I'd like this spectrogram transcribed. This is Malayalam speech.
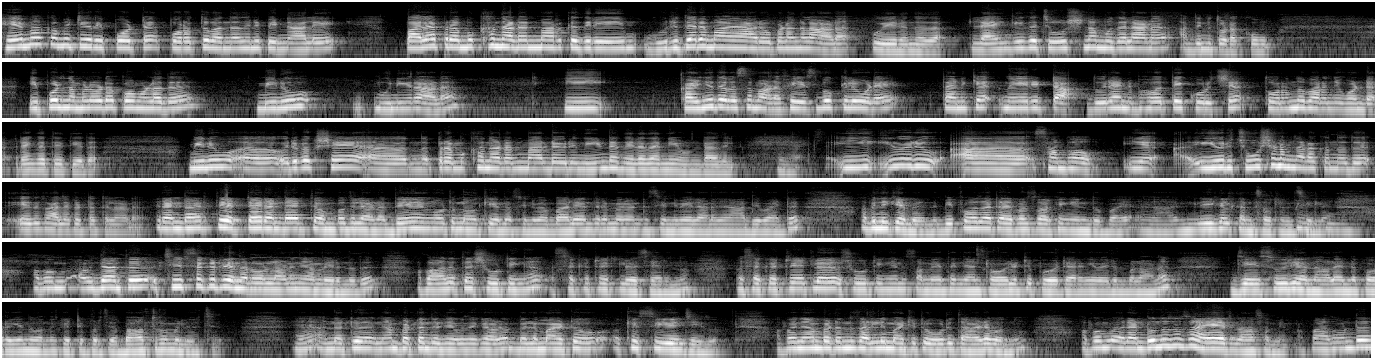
ഹേമ കമ്മിറ്റി റിപ്പോർട്ട് പുറത്തു വന്നതിന് പിന്നാലെ പല പ്രമുഖ നടന്മാർക്കെതിരെയും ഗുരുതരമായ ആരോപണങ്ങളാണ് ഉയരുന്നത്. ലൈംഗിക ചൂഷണം മുതലാണ് അതിന് തുടക്കവും. ഇപ്പോൾ നമ്മളോടൊപ്പം ഉള്ളത് മിനു മുനീറാണ്. ഈ കഴിഞ്ഞ ദിവസമാണ് ഫേസ്ബുക്കിലൂടെ തനിക്ക് നേരിട്ട ദുരനുഭവത്തെക്കുറിച്ച് തുറന്നു പറഞ്ഞുകൊണ്ട് രംഗത്തെത്തിയത്. മിനു ഒരുപക്ഷെ പ്രമുഖ നടന്മാരുടെ ഒരു നീണ്ട നിര തന്നെ ഉണ്ട് അതിൽ. ഈ ഈ ഒരു സംഭവം ഈ ഈ ഒരു ചൂഷണം നടക്കുന്നത് ഏത് കാലഘട്ടത്തിലാണ്? രണ്ടായിരത്തി എട്ട് രണ്ടായിരത്തി ഒമ്പതിലാണ് ദേ എങ്ങോട്ട് നോക്കി എന്ന സിനിമ ബാലേന്ദ്ര മേനോന്റെ സിനിമയിലാണ് ഞാൻ ആദ്യമായിട്ട് അഭിനയിക്കാൻ വരുന്നത്. Before that I was working in Dubai legal കൺസൾട്ടൻസിയിൽ അപ്പം ഇതിനകത്ത് ചീഫ് സെക്രട്ടറി എന്ന റോളിലാണ് ഞാൻ വരുന്നത്. അപ്പോൾ ആദ്യത്തെ ഷൂട്ടിങ് സെക്രട്ടേറിയറ്റിൽ വെച്ചായിരുന്നു. അപ്പോൾ സെക്രട്ടേറിയറ്റിൽ ഷൂട്ടിങ്ങിന് സമയത്ത് ഞാൻ ടോയ്ലറ്റിൽ പോയിട്ട് ഇറങ്ങി വരുമ്പോഴാണ് ജയസൂര്യ നാളെ എന്റെ പുറകിൽ നിന്ന് വന്ന് കെട്ടിപ്പിടിച്ചത് ബാത്റൂമിൽ വെച്ച്. എന്നിട്ട് ഞാൻ പെട്ടെന്ന് തിരിഞ്ഞപ്പോഴത്തേക്ക് അവിടെ ബലമായിട്ട് കിസ് ചെയ്യുകയും ചെയ്തു. അപ്പോൾ ഞാൻ പെട്ടെന്ന് തള്ളി മാറ്റിയിട്ട് ഓടി താഴെ വന്നു. അപ്പം രണ്ട് മൂന്ന് ദിവസം ആയിരുന്നു ആ സമയം. അപ്പോൾ അതുകൊണ്ട്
